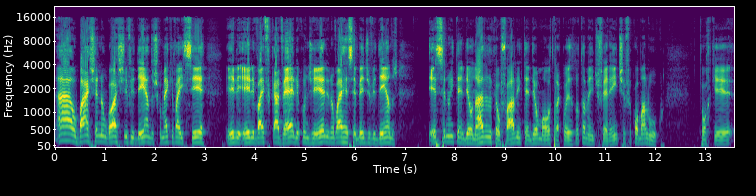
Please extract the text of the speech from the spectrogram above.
Ah, o Baixa não gosta de dividendos, como é que vai ser? Ele, ele vai ficar velho com dinheiro e não vai receber dividendos. Esse não entendeu nada do que eu falo, entendeu uma outra coisa totalmente diferente e ficou maluco. Porque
